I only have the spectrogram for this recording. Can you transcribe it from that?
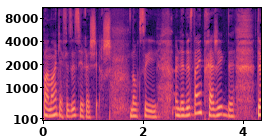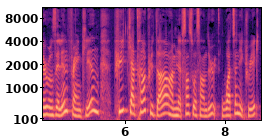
pendant qu'elle faisait ses recherches. Donc, c'est le destin tragique de, de Rosalind Franklin. Puis, quatre ans plus tard, en 1962, Watson et Crick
